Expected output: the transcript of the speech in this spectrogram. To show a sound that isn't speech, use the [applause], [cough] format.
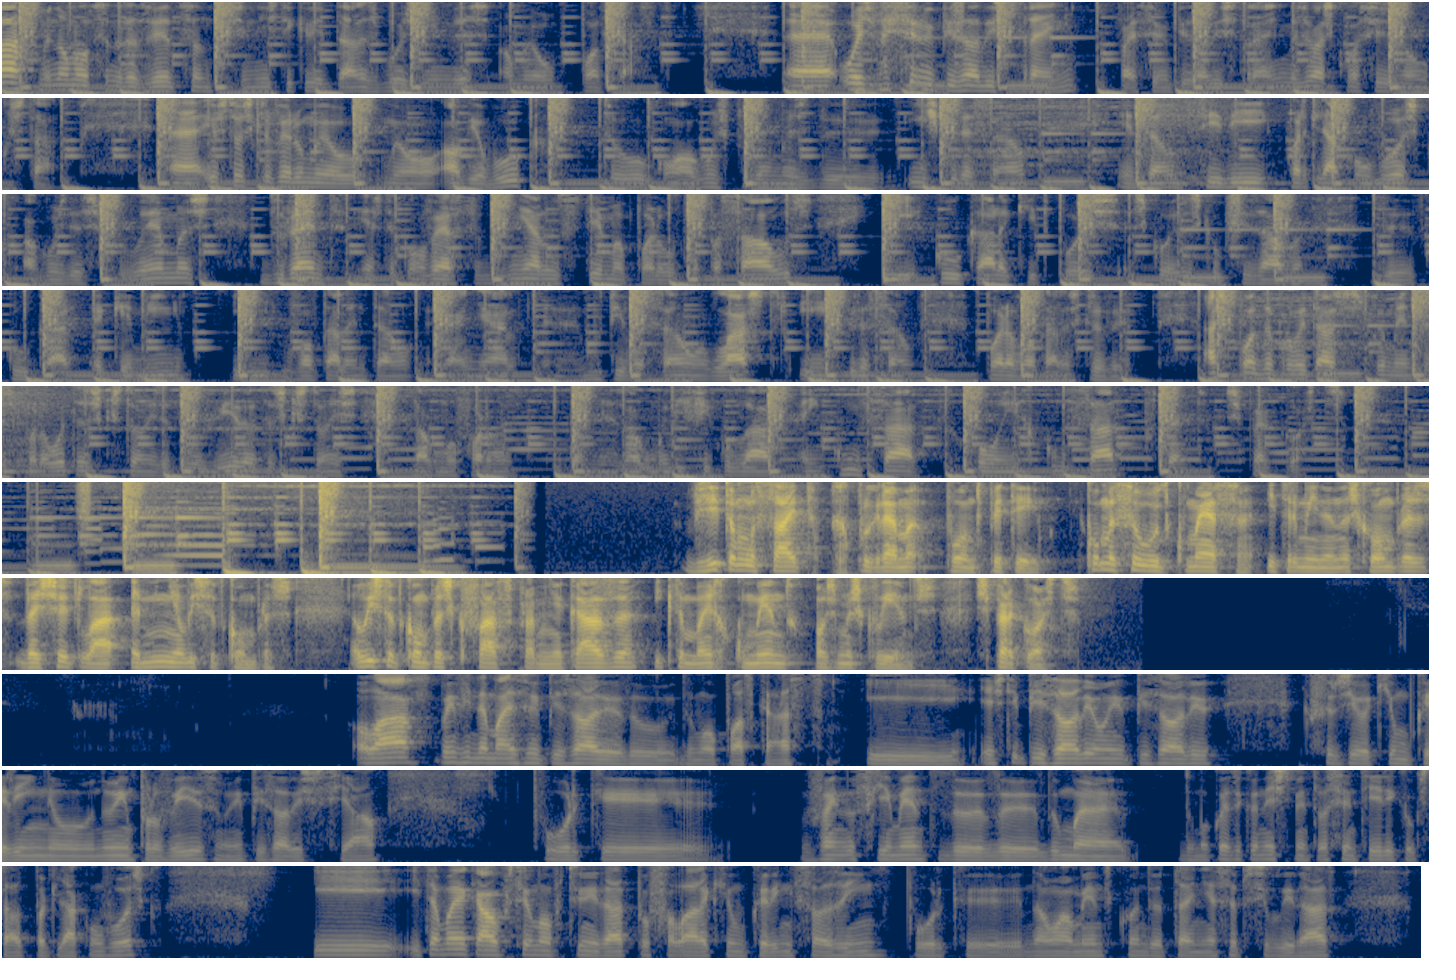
Olá, meu nome é Alexandre Azevedo, sou nutricionista e queria dar as boas-vindas ao meu podcast. Uh, hoje vai ser um episódio estranho, vai ser um episódio estranho, mas eu acho que vocês vão gostar. Uh, eu estou a escrever o meu, meu audiobook, estou com alguns problemas de inspiração, então decidi partilhar convosco alguns desses problemas. Durante esta conversa, desenhar um sistema para ultrapassá-los e colocar aqui depois as coisas que eu precisava de colocar a caminho e voltar então a ganhar uh, motivação, lastro e inspiração para voltar a escrever. Acho que podes aproveitar estas ferramentas para outras questões da tua vida, outras questões de alguma forma tenhas alguma dificuldade em começar ou em recomeçar, portanto, espero que gostes. Visita o meu site reprograma.pt como a saúde começa e termina nas compras, deixei-te lá a minha lista de compras. A lista de compras que faço para a minha casa e que também recomendo aos meus clientes. Espero que gostes. Olá, bem-vindo a mais um episódio do, do meu podcast. E este episódio é um episódio que surgiu aqui um bocadinho no, no improviso, um episódio especial, porque vem no seguimento de, de, de uma de uma coisa que eu neste momento estou a sentir e que eu gostava de partilhar convosco. E, e também acaba por ser uma oportunidade para eu falar aqui um bocadinho sozinho, porque normalmente quando eu tenho essa possibilidade,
